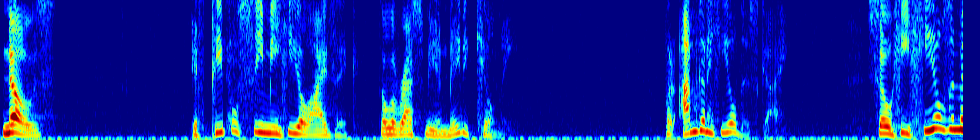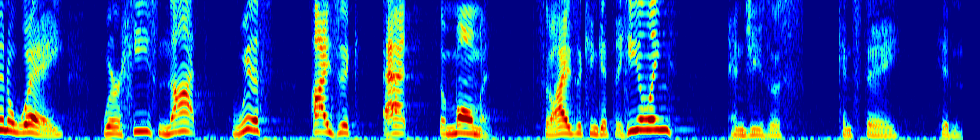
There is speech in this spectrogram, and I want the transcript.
knows if people see me heal Isaac, they'll arrest me and maybe kill me. But I'm going to heal this guy. So he heals him in a way where he's not with Isaac at the moment. So Isaac can get the healing, and Jesus can stay hidden.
